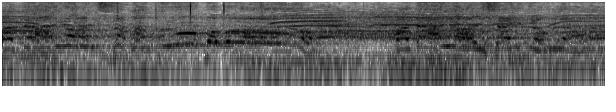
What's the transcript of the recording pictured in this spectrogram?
Padayon sa kagrupo mo! Padayon sa inyong lahat!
